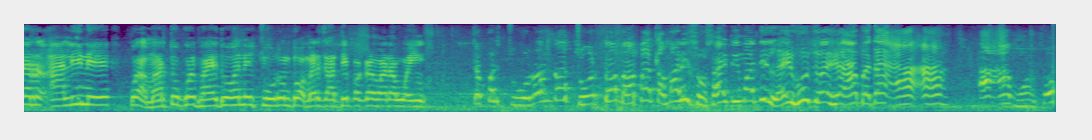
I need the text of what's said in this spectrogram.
હજાર આલીને કોઈ અમારે તો કોઈ ફાયદો હોય નહીં ચોરોને તો અમારે જાતે પકડવાના હોય. તો પણ ચોરો તો ચોર તો બાપા તમારી સોસાયટીમાંથી લઈ હું જોઈએ આ બધા આ આ આ આ માણસો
